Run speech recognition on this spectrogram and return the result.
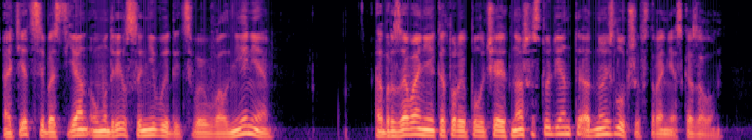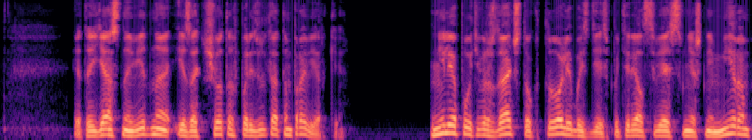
Отец Себастьян умудрился не выдать своего волнения. «Образование, которое получают наши студенты, одно из лучших в стране», — сказал он. «Это ясно видно из отчетов по результатам проверки. Нелепо утверждать, что кто-либо здесь потерял связь с внешним миром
